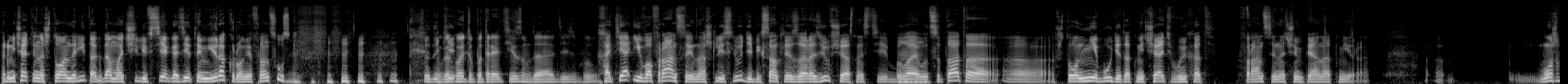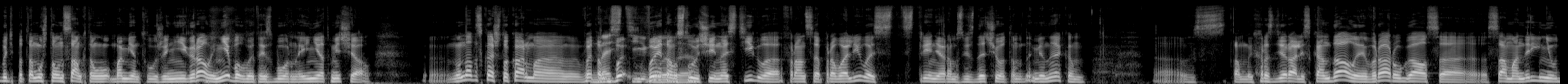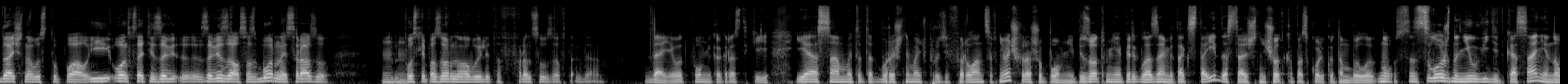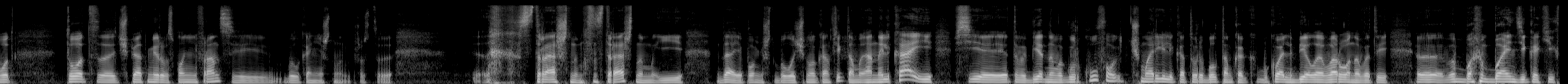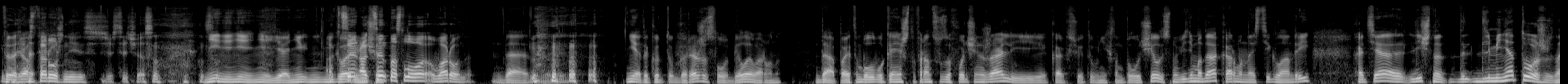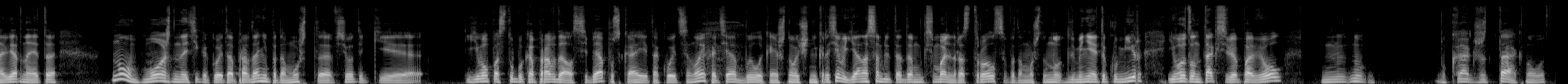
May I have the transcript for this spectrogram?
Примечательно, что Анри тогда мочили все газеты мира, кроме французских. Ну, какой-то патриотизм, да, здесь был. Хотя и во Франции нашлись люди, Бексант Лезаразю, в частности, была его цитата, э, что он не будет отмечать выход Франции на чемпионат мира. Может быть, потому что он сам к тому моменту уже не играл и не был в этой сборной и не отмечал. Э, но надо сказать, что карма в этом, настигла, в, в этом да. случае настигла. Франция провалилась с тренером-звездочетом Доминеком. Э, там их раздирали скандалы, Эвра ругался, сам Анри неудачно выступал. И он, кстати, завязал со сборной сразу угу. после позорного вылета французов тогда. Да, я вот помню как раз-таки, я сам этот отборочный матч против ирландцев не очень хорошо помню. Эпизод у меня перед глазами так стоит достаточно четко, поскольку там было, ну, сложно не увидеть касание, но вот тот э, чемпионат мира в исполнении Франции был, конечно, просто страшным, страшным. И да, я помню, что было очень много конфликтов. Там и Анелька, и все этого бедного Гуркуфа чморили, который был там как буквально белая ворона в этой э, банде каких-то... Я осторожнее сейчас. Не-не-не, не, я не, не акцент, говорю Акцент на слово «ворона». Да. Нет, так говорят же слово «белая ворона». Да, поэтому было бы, конечно, французов очень жаль, и как все это у них там получилось. Но, видимо, да, карма настигла Андрей. Хотя лично для меня тоже, наверное, это ну, можно найти какое-то оправдание, потому что все-таки его поступок оправдал себя, пускай и такой ценой, хотя было, конечно, очень некрасиво. Я, на самом деле, тогда максимально расстроился, потому что, ну, для меня это кумир, и вот он так себя повел. Ну, ну как же так? Ну вот.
